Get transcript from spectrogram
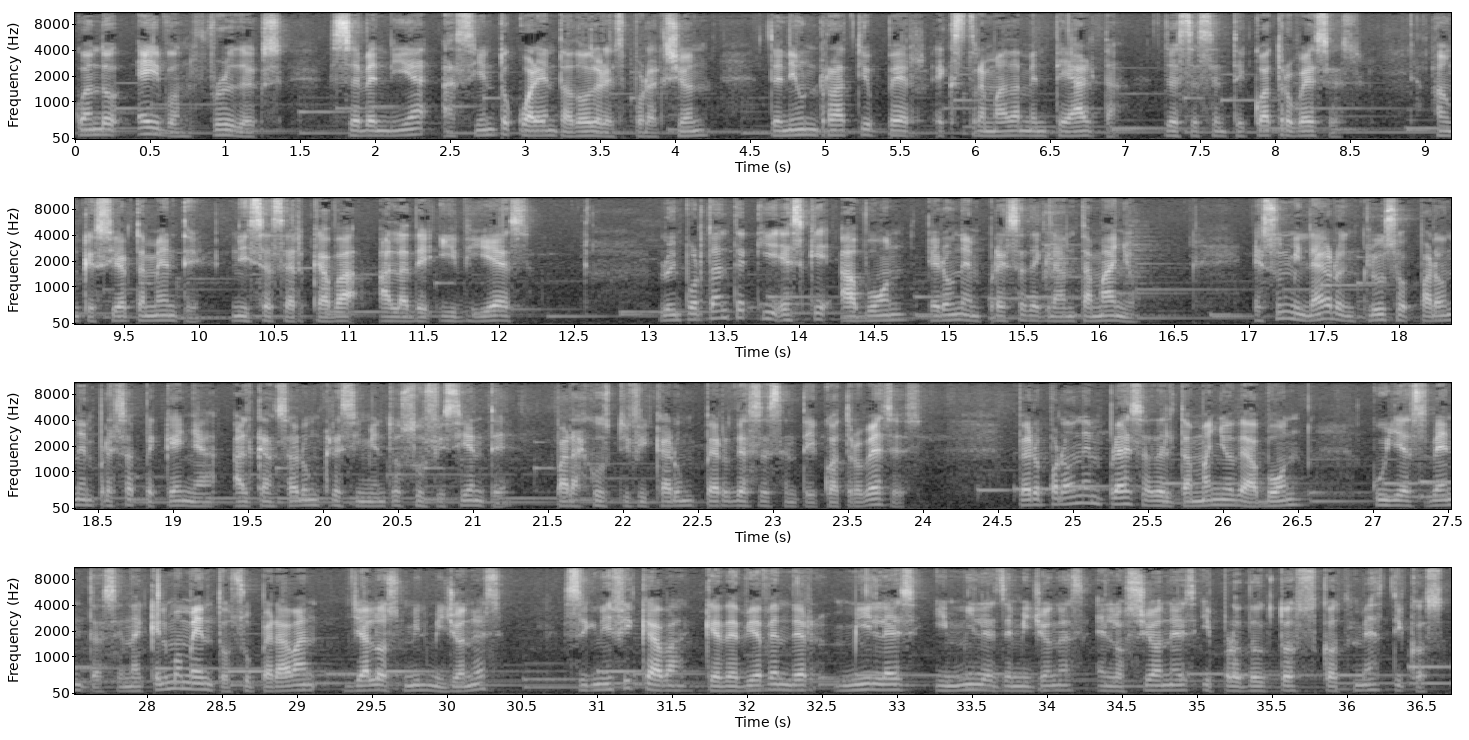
Cuando Avon Products se vendía a 140 dólares por acción, tenía un ratio PER extremadamente alta, de 64 veces, aunque ciertamente ni se acercaba a la de EDS. Lo importante aquí es que Avon era una empresa de gran tamaño. Es un milagro incluso para una empresa pequeña alcanzar un crecimiento suficiente para justificar un PER de 64 veces. Pero para una empresa del tamaño de Avon, cuyas ventas en aquel momento superaban ya los mil millones, significaba que debía vender miles y miles de millones en lociones y productos cosméticos.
